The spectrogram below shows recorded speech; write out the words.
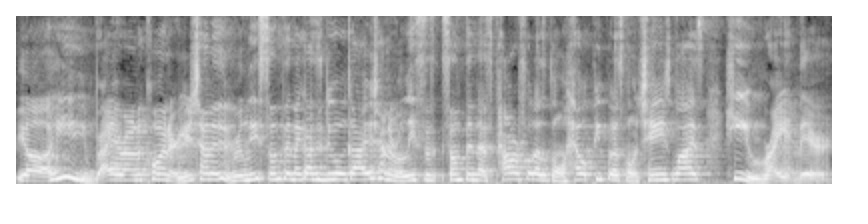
y'all, he right around the corner. You trying to release something that got to do with God? You trying to release something that's powerful, that's gonna help people, that's gonna change lives? He right there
